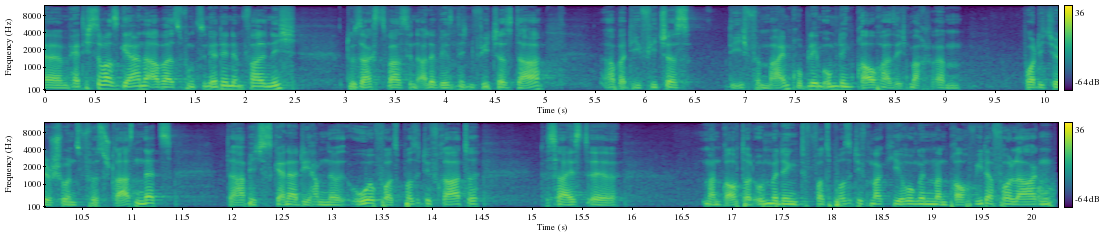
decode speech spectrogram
Ähm, hätte ich sowas gerne, aber es funktioniert in dem Fall nicht. Du sagst zwar, es sind alle wesentlichen Features da, aber die Features, die ich für mein Problem unbedingt brauche, also ich mache ähm, Quality Assurance fürs Straßennetz, da habe ich Scanner, die haben eine hohe False-Positive-Rate. Das heißt, äh, man braucht dort unbedingt False-Positive-Markierungen, man braucht Wiedervorlagen.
